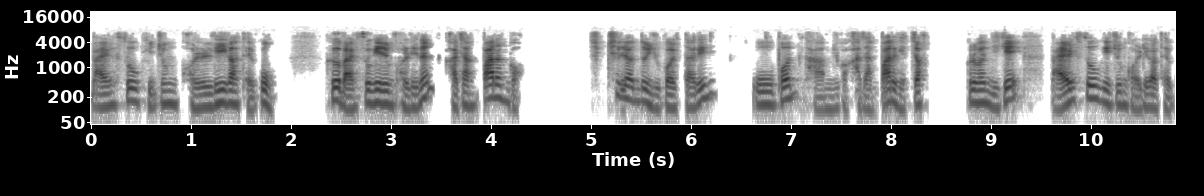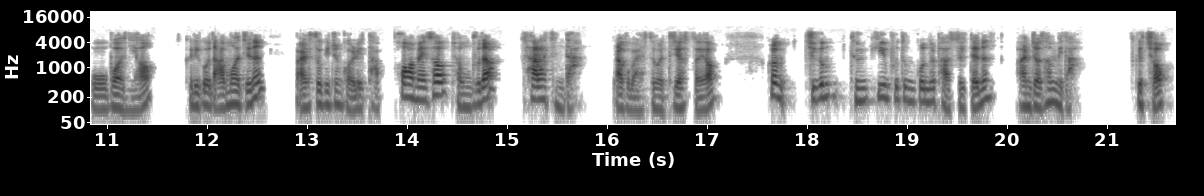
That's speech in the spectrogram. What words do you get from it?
말소 기준 권리가 되고 그 말소 기준 권리는 가장 빠른 거 17년도 6월 달인 5번 가압류가 가장 빠르겠죠. 그러면 이게 말소 기준 권리가 되고 5번이요. 그리고 나머지는 말소 기준 권리 다 포함해서 전부 다 사라진다. 라고 말씀을 드렸어요. 그럼 지금 등기부등본을 봤을 때는 안전합니다. 그쵸?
